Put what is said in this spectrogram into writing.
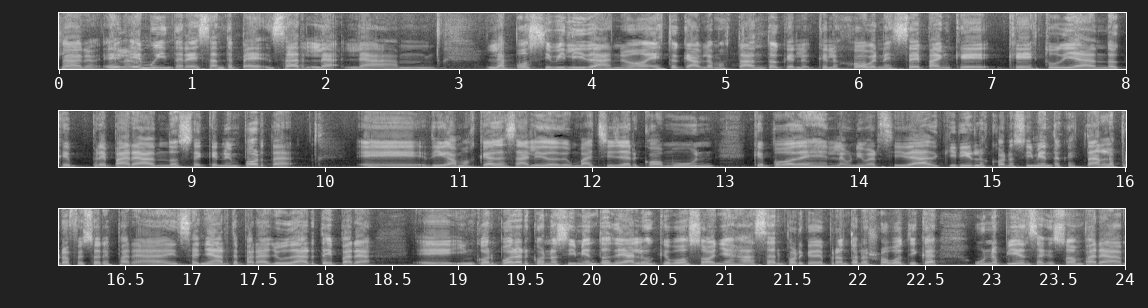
Claro. Es- Claro. Es, muy interesante pensar la, la, mm, la posibilidad, ¿no? Esto que hablamos tanto, que, lo- que los jóvenes sepan que, que estudiando, que preparándose, que no importa, eh, digamos, que haya salido de un bachiller común, que podés en la universidad adquirir los conocimientos que están los profesores para enseñarte, para ayudarte y para eh, incorporar conocimientos de algo que vos soñas hacer, porque de pronto la robótica uno piensa que son para...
